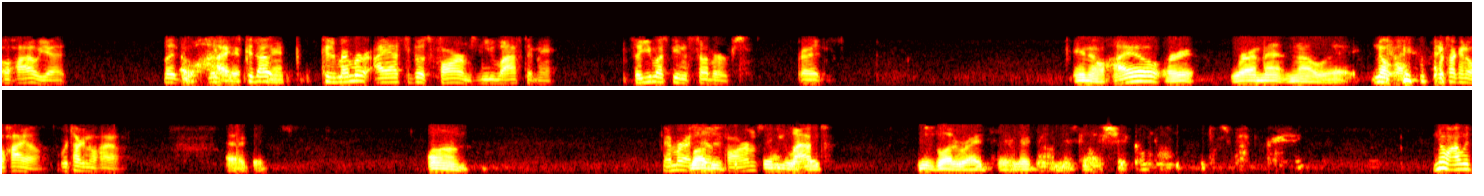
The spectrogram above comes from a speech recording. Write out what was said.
Ohio yet. But because I because remember I asked if it was farms and you laughed at me. So you must be in the suburbs, right? In Ohio or where I'm at in LA? No, we're talking Ohio. We're talking Ohio. okay. Um, Remember I said it was there's- farms and you laughed. there's a lot of rides there right now. There's a lot of shit going on. It's fucking crazy. No, I was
